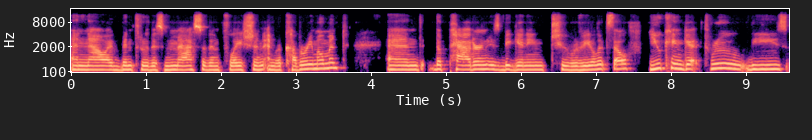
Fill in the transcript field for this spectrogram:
And now I've been through this massive inflation and recovery moment and the pattern is beginning to reveal itself. You can get through these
